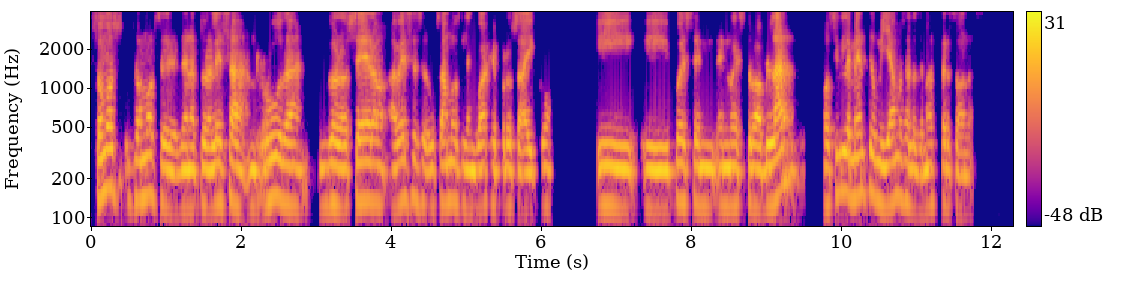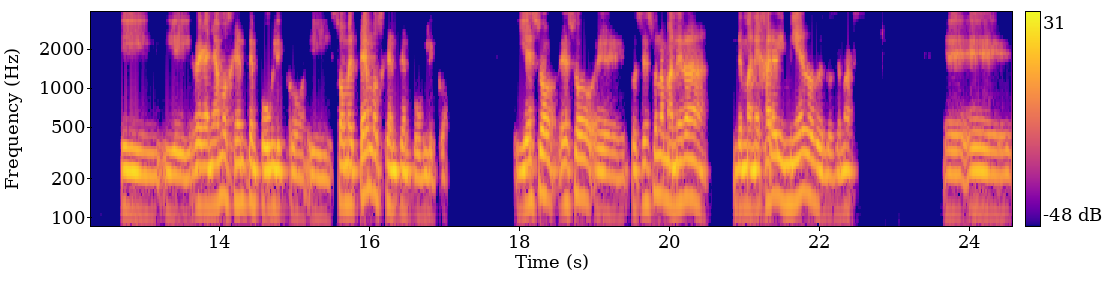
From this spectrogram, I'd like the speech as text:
somos, somos eh, de naturaleza ruda, grosero, a veces usamos lenguaje prosaico y, y pues en, en, nuestro hablar posiblemente humillamos a las demás personas y, y, regañamos gente en público y sometemos gente en público. Y eso, eso eh, pues es una manera de manejar el miedo de los demás. Eh, eh,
